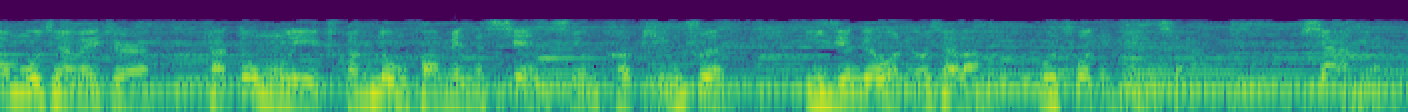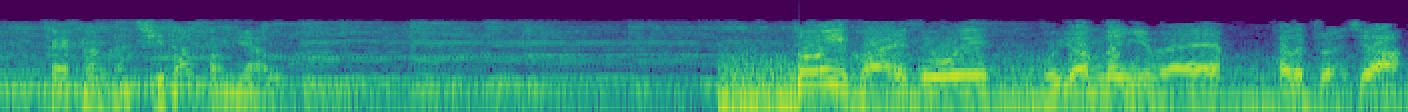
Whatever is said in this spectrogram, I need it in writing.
到目前为止，它动力传动方面的线性和平顺已经给我留下了不错的印象。下面该看看其他方面了。作为一款 SUV，我原本以为它的转向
